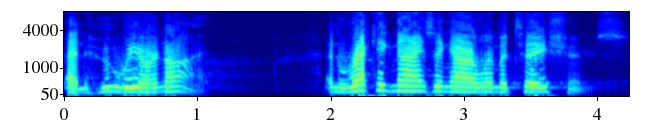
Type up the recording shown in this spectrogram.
and who we are not, and recognizing our limitations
